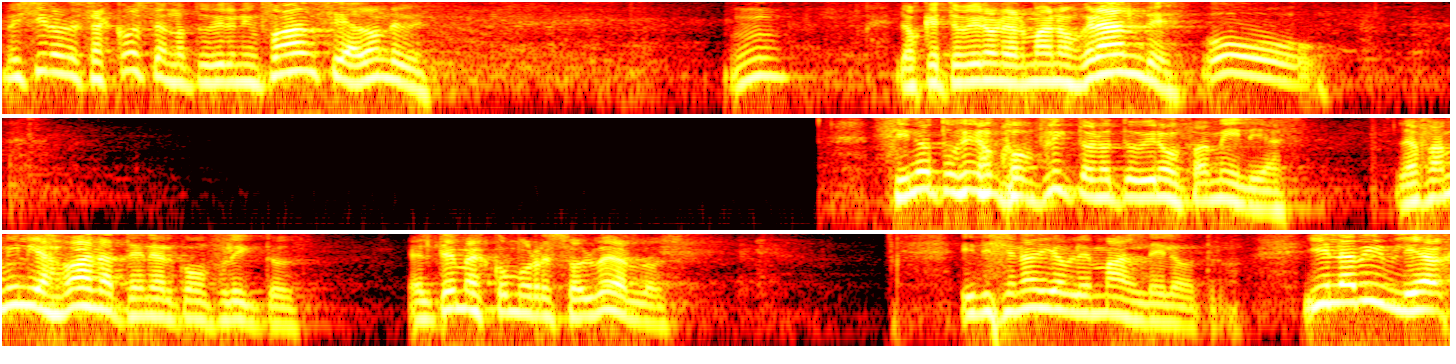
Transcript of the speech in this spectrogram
¿No hicieron esas cosas? ¿No tuvieron infancia? ¿A dónde? ¿Mm? Los que tuvieron hermanos grandes. ¡Uh! Si no tuvieron conflicto, no tuvieron familias. Las familias van a tener conflictos. El tema es cómo resolverlos. Y dice, nadie hable mal del otro. Y en la Biblia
